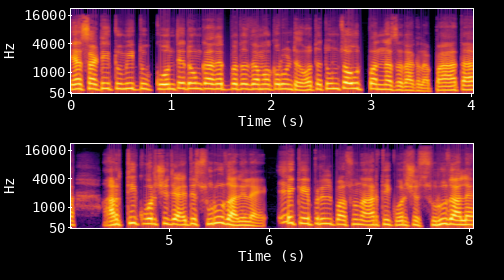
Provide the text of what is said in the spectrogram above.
त्यासाठी तुम्ही तू कोणते दोन कागदपत्र जमा करून ठेवा तर तुमचा उत्पन्नाचा दाखला. पहा आता आर्थिक वर्ष जे आहे ते सुरू झालेलं आहे. एक एप्रिलपासून आर्थिक वर्ष सुरू झालंय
